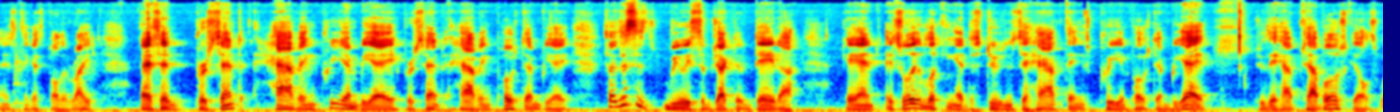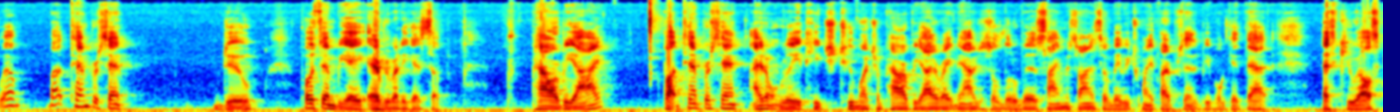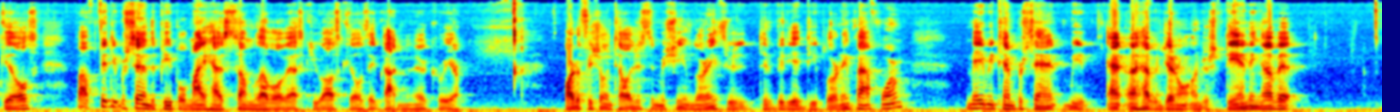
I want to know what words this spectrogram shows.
I think I spelled it right. I said percent having pre-MBA, percent having post-MBA. So this is really subjective data. And it's really looking at the students to have things pre and post MBA. Do they have Tableau skills? Well, about 10% do. Post MBA, everybody gets some. Power BI, about 10%. I don't really teach too much on Power BI right now, just a little bit of assignments on it, so maybe 25% of the people get that. SQL skills, about 50% of the people might have some level of SQL skills they've gotten in their career. Artificial intelligence and machine learning through the NVIDIA Deep Learning Platform, maybe 10%. We have a general understanding of it.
